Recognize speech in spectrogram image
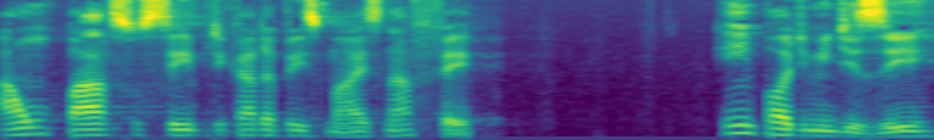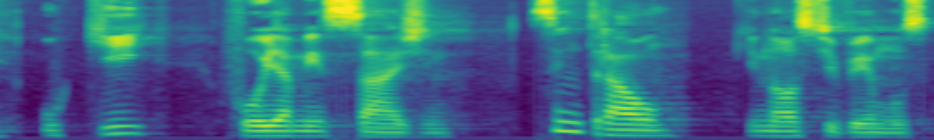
a um passo sempre cada vez mais na fé. Quem pode me dizer o que foi a mensagem central que nós tivemos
